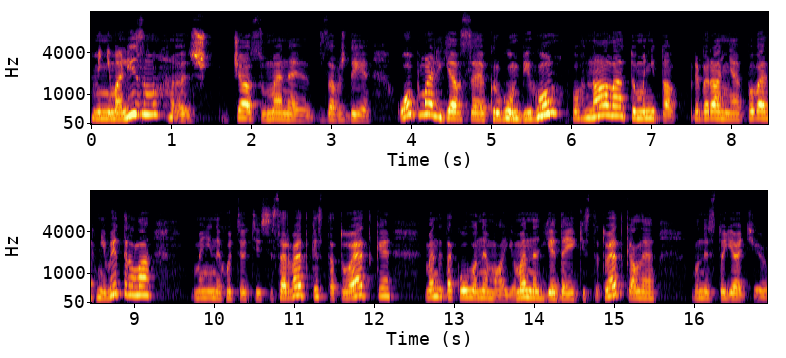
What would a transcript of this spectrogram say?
мінімалізм. Час у мене завжди обмаль, я все кругом бігом погнала, то мені так прибирання поверхні витерла. Мені не хочеться ці всі серветки, статуетки. У мене такого немає. У мене є деякі статуетки, але вони стоять е,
